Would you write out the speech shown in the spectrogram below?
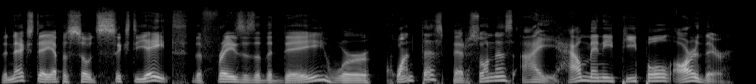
The next day, episode 68, the phrases of the day were ¿Cuántas personas hay? How many people are there?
